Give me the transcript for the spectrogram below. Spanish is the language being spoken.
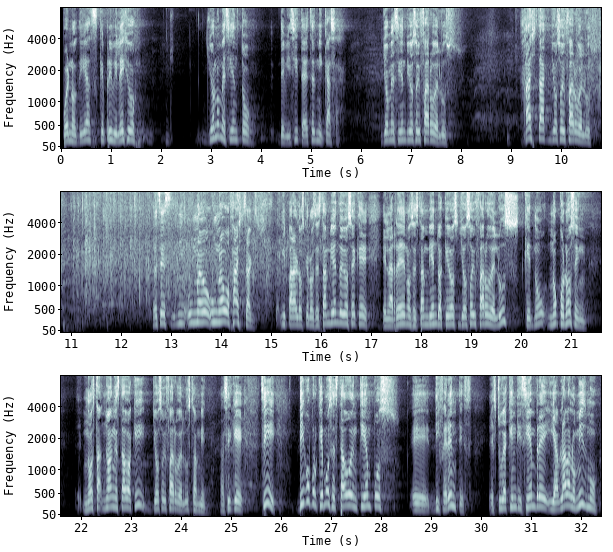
Buenos días, qué privilegio. Yo no me siento de visita, esta es mi casa. Yo me siento, yo soy faro de luz. Hashtag yo soy faro de luz. Ese es un nuevo, un nuevo hashtag. Y para los que nos están viendo, yo sé que en las redes nos están viendo aquellos, yo soy faro de luz, que no, no conocen, no, no han estado aquí, yo soy faro de luz también. Así que sí, digo porque hemos estado en tiempos eh, diferentes. Estuve aquí en diciembre y hablaba lo mismo,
